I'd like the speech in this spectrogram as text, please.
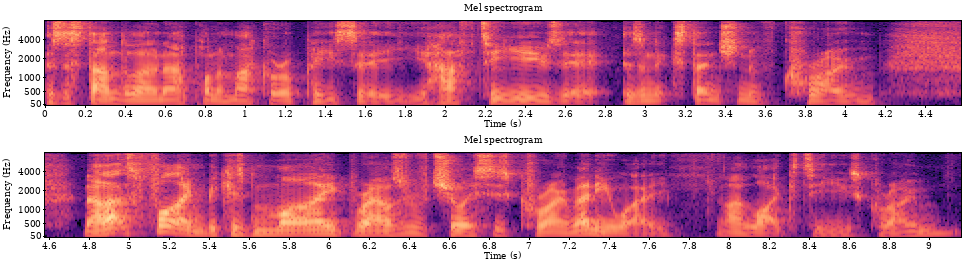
as a standalone app on a Mac or a PC. You have to use it as an extension of Chrome. Now that's fine because my browser of choice is Chrome anyway. I like to use Chrome.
